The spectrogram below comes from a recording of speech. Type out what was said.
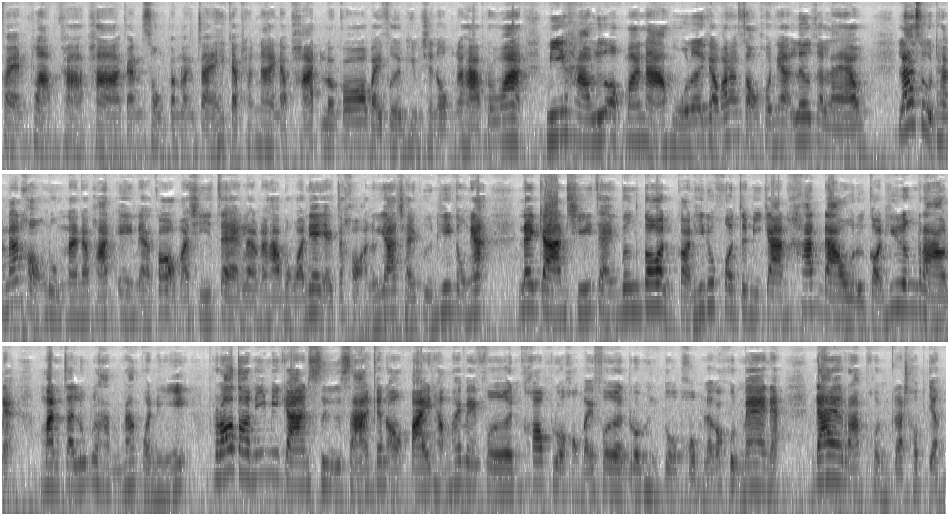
แฟนคลับค่ะ พากันส่งกำลังใจให้กับทั้งนายนภัสแล้วก็ใบเฟิร์นพิมพ์ชนกนะคะ เพราะว่ามีข่าวลือออกมาหนาหูเลยค่ะว่าทั้งสองคนเนี้ยเลิกกันแล้ว ล่าสุดทางด้านของหนุ่มนายนภัสเองเนี่ยก็ออกมาชี้แจงแล้วนะคะ บอกว่าเนี่ยอยากจะขออนุญาตใช้พื้นที่ตรงเนี้ย ในการชี้แจงเบื้องต้น ก่อนที่ทุกคนจะมีการคาดเดา หรือก่อนที่เรื่องราวเนี่ย มันจะลุกลามมากกว่านี้ เพราะตอนนี้มีการสื่อสารกันออกไปทำให้ใบเฟิร์นครอบครัวของใบเฟิร์นรวมถึงตัวผมแล้วก็คุณแม่เนี่ยได้รับผลกระทบอย่าง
